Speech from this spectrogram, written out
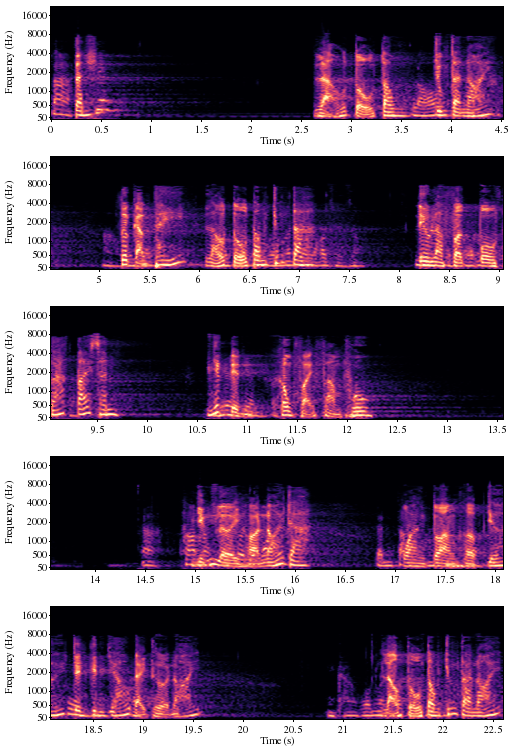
Tánh. lão tổ tông chúng ta nói. Tôi cảm thấy lão tổ tông chúng ta đều là phật bồ tát tái sanh. Nhất định không phải phàm phu. Những lời họ nói ra hoàn toàn hợp với trên kinh giáo đại thừa nói. Lão tổ tông chúng ta nói,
